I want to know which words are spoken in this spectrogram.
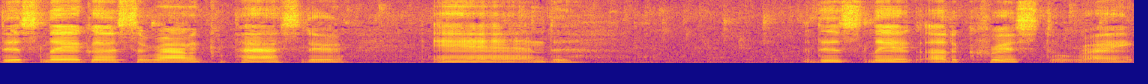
this leg of ceramic capacitor and this leg of the crystal right?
